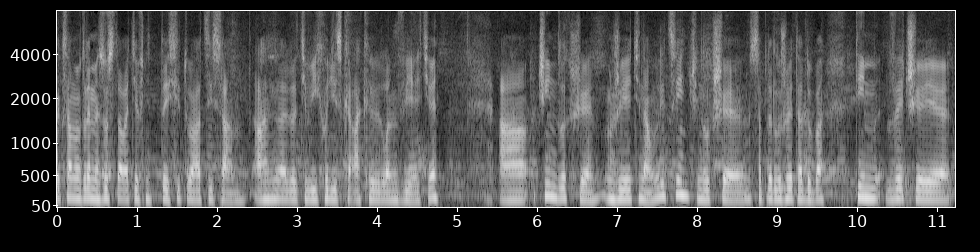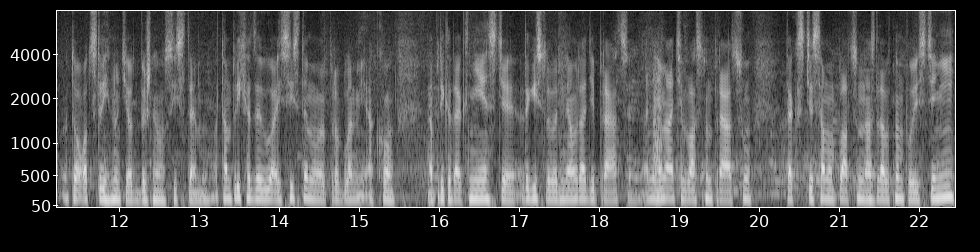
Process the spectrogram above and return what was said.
tak samozrejme zostávate v tej situácii sám a hľadáte východiska, aké len viete. A čím dlhšie žijete na ulici, čím dlhšie sa predlžuje tá doba, tým väčšie je to odstrihnutie od bežného systému. A tam prichádzajú aj systémové problémy, ako napríklad ak nie ste registrovaní na úrade práce a nemáte vlastnú prácu, tak ste samoplacom na zdravotnom poistení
